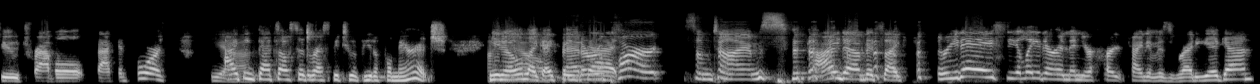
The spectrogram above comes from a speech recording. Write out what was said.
to travel back and forth? Yeah. I think that's also the recipe to a beautiful marriage. You know, know, like I think better that, apart sometimes. kind of. It's like three days, see you later. And then your heart kind of is ready again.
